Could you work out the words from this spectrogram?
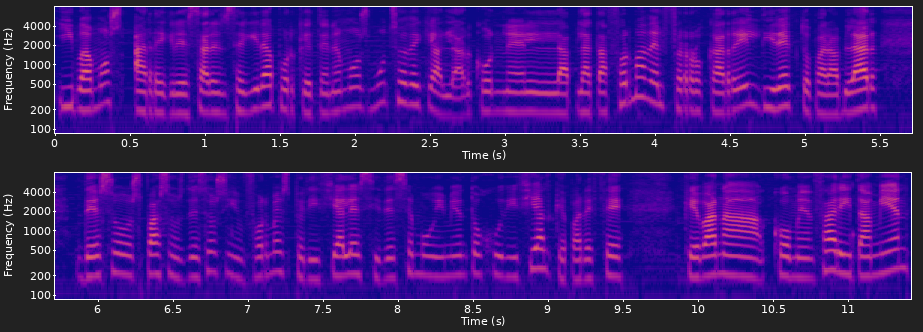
y vamos a regresar enseguida porque tenemos mucho de qué hablar con la plataforma del ferrocarril directo para hablar de esos pasos, de esos informes periciales y de ese movimiento judicial que parece que van a comenzar y también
